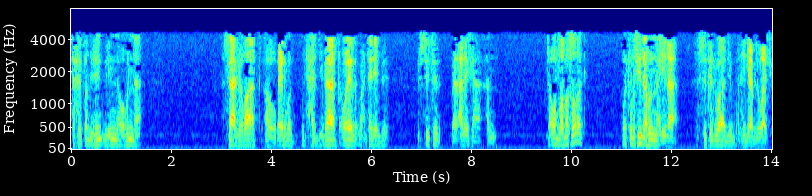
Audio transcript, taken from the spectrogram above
تحيط بهن, بهن وهن سافرات أو غير متحجبات أو غير معتنية بالستر بل عليك أن تغض بصرك وترشدهن إلى الستر الواجب والحجاب الواجب.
